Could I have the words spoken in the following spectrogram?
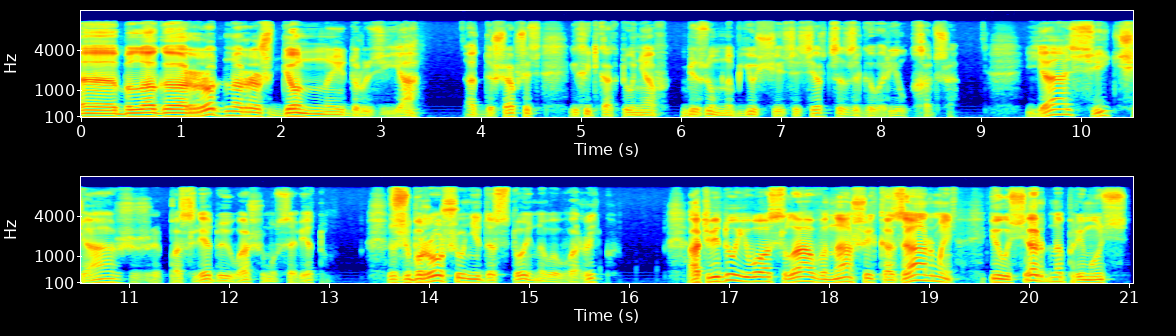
э, благородно рожденные друзья!» Отдышавшись и хоть как-то уняв безумно бьющееся сердце, заговорил Хаджа. «Я сейчас же последую вашему совету сброшу недостойного ворык, отведу его осла в наши казармы и усердно примусь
